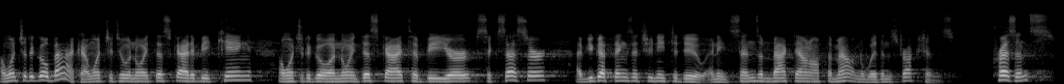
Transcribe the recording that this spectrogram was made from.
I want you to go back. I want you to anoint this guy to be king. I want you to go anoint this guy to be your successor. Have you got things that you need to do? And he sends him back down off the mountain with instructions. Presence,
